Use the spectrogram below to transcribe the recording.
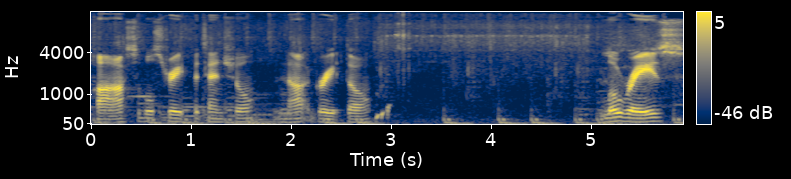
Possible straight potential. Not great, though. Low raise.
